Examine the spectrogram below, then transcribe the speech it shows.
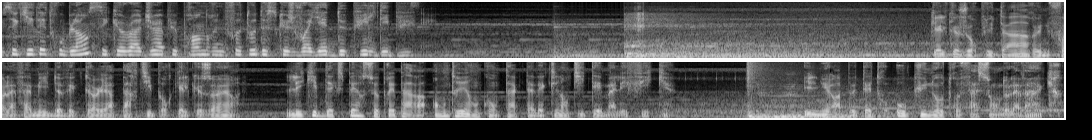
Ce qui était troublant, c'est que Roger a pu prendre une photo de ce que je voyais depuis le début. Quelques jours plus tard, une fois la famille de Victoria partie pour quelques heures, l'équipe d'experts se prépare à entrer en contact avec l'entité maléfique. Il n'y aura peut-être aucune autre façon de la vaincre.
